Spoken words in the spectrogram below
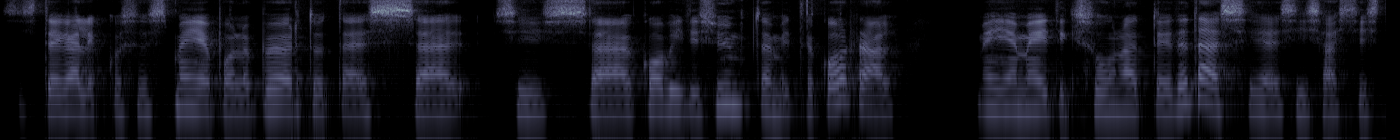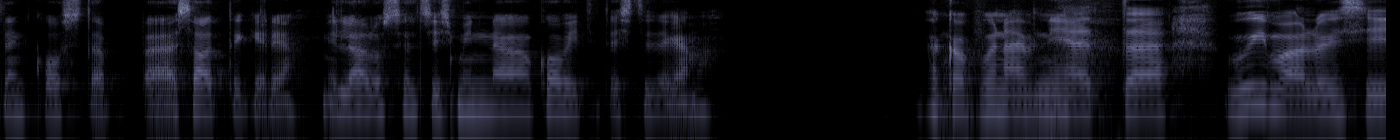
siis tegelikkuses meie poole pöördudes siis äh, Covidi sümptomite korral meie meedik suunab teid edasi ja siis assistent koostab äh, saatekirja, mille alusel siis minna Covidi testi tegema. väga põnev, nii et äh, võimalusi,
